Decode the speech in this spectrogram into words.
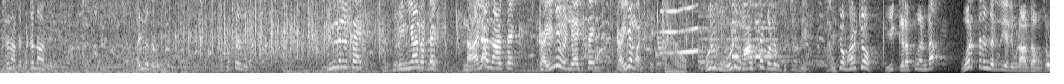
പെട്ടെന്നാട്ടെ പെട്ടെന്നാട്ടെ. ഇന്നലത്തെ മിഞ്ഞാന്നത്തെ നാലാം നാളത്തെ കഴിഞ്ഞ വെള്ളിയാഴ്ചത്തെ കഴിഞ്ഞ മാസത്തെ. ഒരു ഒരു മാസത്തേക്കുള്ള ഒപ്പിച്ചിട്ടില്ലേ മാറിക്കോ മാറിക്കോ. ഈ കിടപ്പ് കണ്ട ഒരുത്തരം കരുതിയല്ലേ ഇവിടെ ആൾ താമസം.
